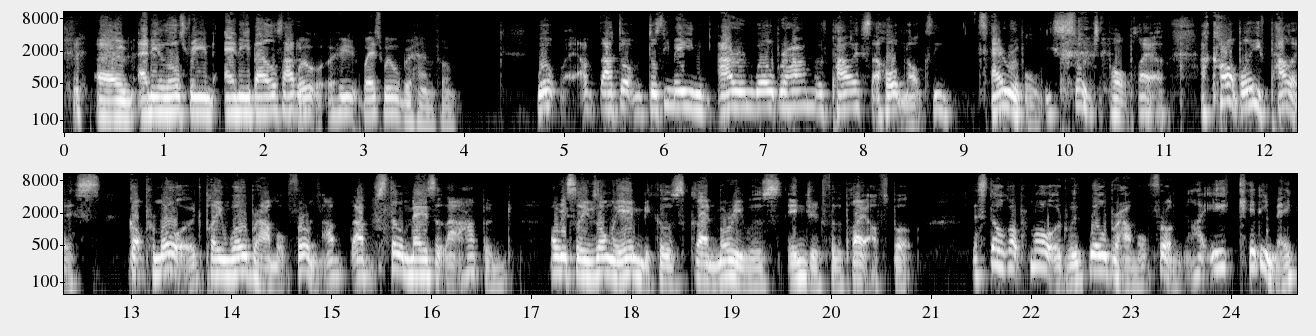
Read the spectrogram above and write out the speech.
um, any of those ringing any bells, Adam? Wil, who, where's Wilbraham from? Well, I, I don't. Does he mean Aaron Wilbraham of Palace? I hope not, because he's terrible. He's such a poor player. I can't believe Palace got promoted playing Wilbraham up front. I'm, I'm still amazed that that happened. Obviously, he was only in because Glenn Murray was injured for the playoffs, but they still got promoted with Wilbraham up front. Like, are you kidding me?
